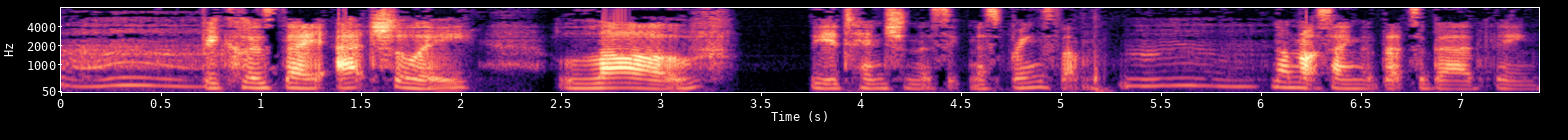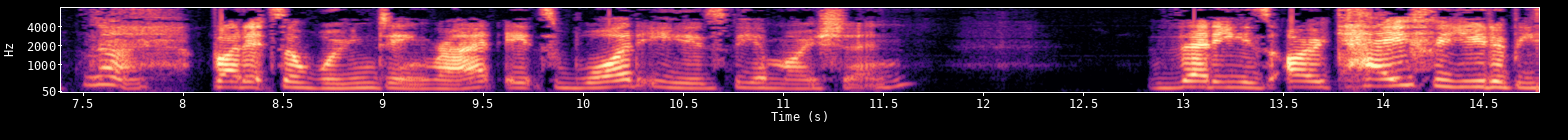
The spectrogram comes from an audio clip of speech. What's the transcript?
ah. because they actually love the attention that sickness brings them. Mm. And I'm not saying that that's a bad thing, No. but it's a wounding, right? It's what is the emotion that is okay for you to be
